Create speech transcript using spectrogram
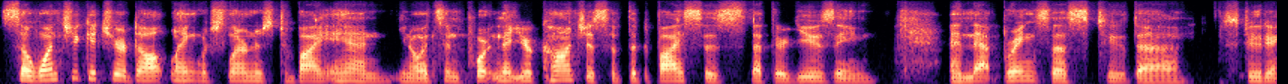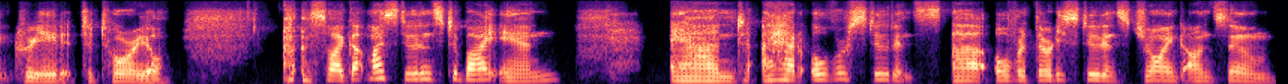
So once you get your adult language learners to buy in, you know, it's important that you're conscious of the devices that they're using. And that brings us to the student created tutorial. so I got my students to buy in and I had over students, uh, over 30 students joined on Zoom.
